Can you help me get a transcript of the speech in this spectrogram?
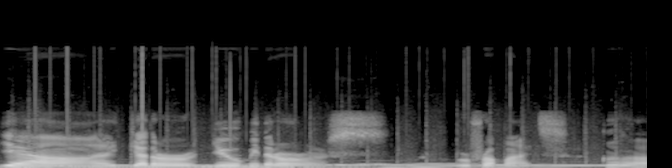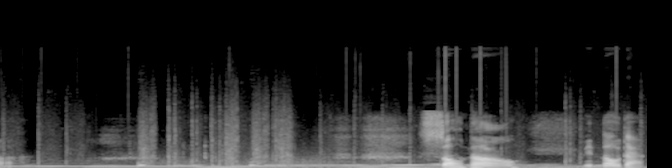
Yeah, I gather new minerals. Wolframites. Good. So now we know that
